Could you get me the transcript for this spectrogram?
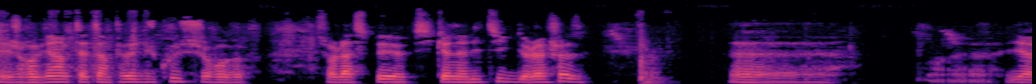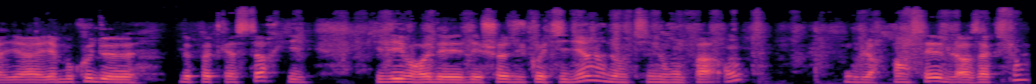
et je reviens peut-être un peu du coup sur euh, sur l'aspect euh, psychanalytique de la chose. Il euh, y, a, y, a, y, a, beaucoup de, de podcasteurs qui, qui livrent des, des, choses du quotidien dont ils n'auront pas honte, ou de leurs pensées, de leurs actions,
